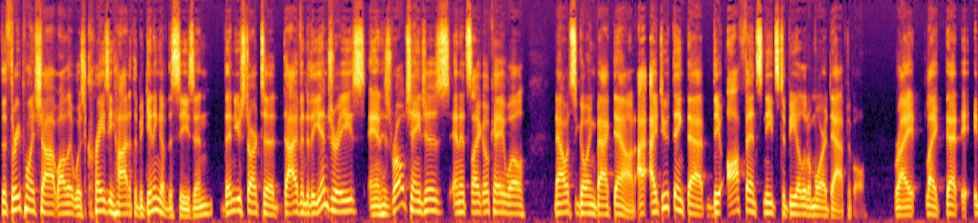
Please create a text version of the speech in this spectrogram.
The three point shot, while it was crazy hot at the beginning of the season, then you start to dive into the injuries and his role changes. And it's like, okay, well, now it's going back down. I, I do think that the offense needs to be a little more adaptable, right? Like that, it, it,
